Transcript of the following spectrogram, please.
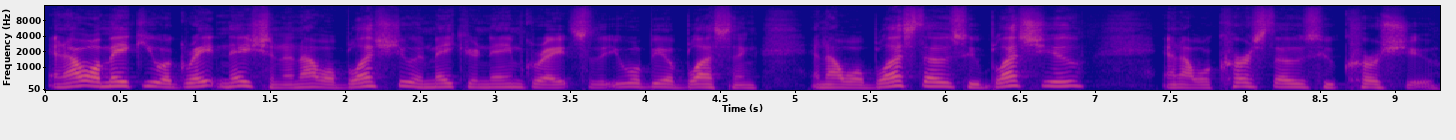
And I will make you a great nation, and I will bless you and make your name great, so that you will be a blessing. And I will bless those who bless you, and I will curse those who curse you.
